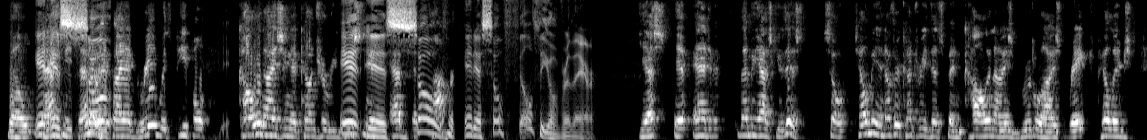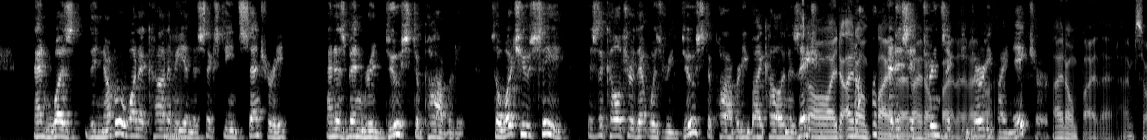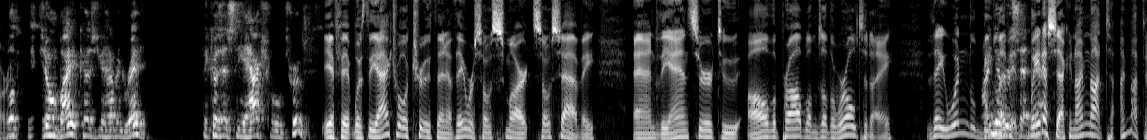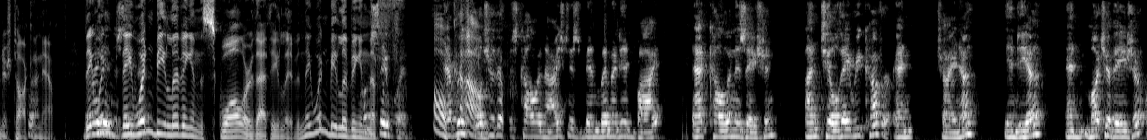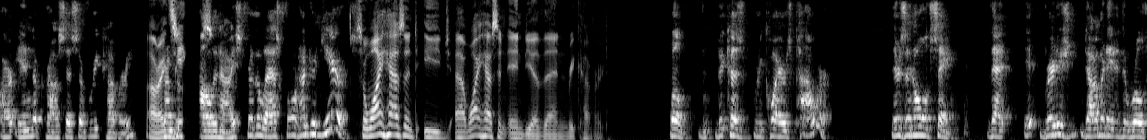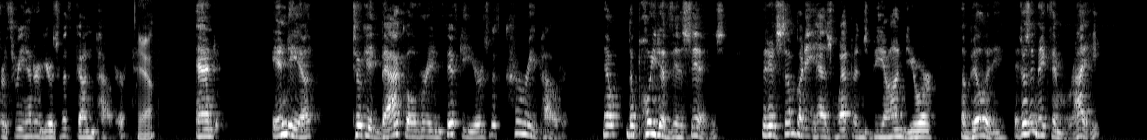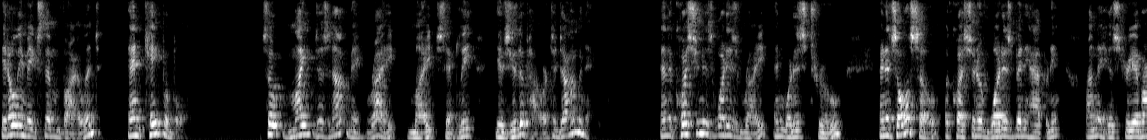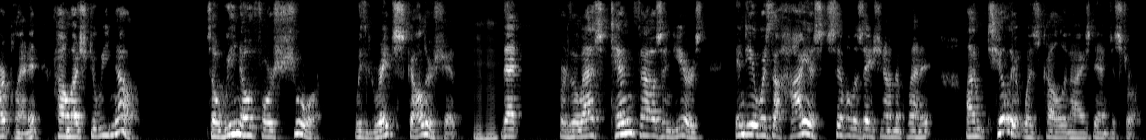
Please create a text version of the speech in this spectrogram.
Well, It ask me better so- if I agree with people colonizing a country, It reducing is abject so poverty. it is so filthy over there. Yes, if, and if, let me ask you this. So tell me another country that's been colonized, brutalized, raped, pillaged, and was the number one economy Mm. in the 16th century and has been reduced to poverty. So what you see is the culture that was reduced to poverty by colonization. Oh, I, I don't buy that that. it's I don't intrinsically dirty by nature. I don't buy that. I'm sorry. Well, you don't buy it because you haven't read it, because it's the actual truth. if it was the actual truth, and if they were so smart, so savvy, and the answer to all the problems of the world today, they wouldn't be living. Wait a second, I'm not. I'm not finished talking now. They wouldn't. They that. wouldn't be living in the squalor that they live in. They wouldn't be living in the. they would. Oh, Every culture that was colonized has been limited by that colonization until they recover. And China, India, and much of Asia are in the process of recovery All right, from so- being colonized for the last 400 years. So why hasn't uh, Why hasn't India then recovered? Well, because it requires power. There's an old saying that it, British dominated the world for 300 years with gunpowder, Yeah. and India took it back over in 50 years with curry powder. Now, the point of this is that if somebody has weapons beyond your ability, it doesn't make them right. It only makes them violent and capable. So, might does not make right. Might simply gives you the power to dominate. And the question is what is right and what is true. And it's also a question of what has been happening on the history of our planet. How much do we know? So we know for sure, with great scholarship, mm-hmm. that for the last 10,000 years, India was the highest civilization on the planet until it was colonized and destroyed.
